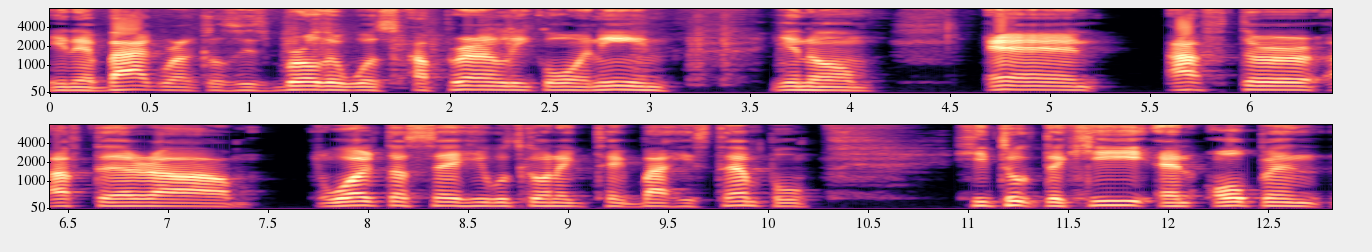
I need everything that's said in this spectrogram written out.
in the background because his brother was apparently going in, you know, and after after um, Cueto said he was going to take back his temple, he took the key and opened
